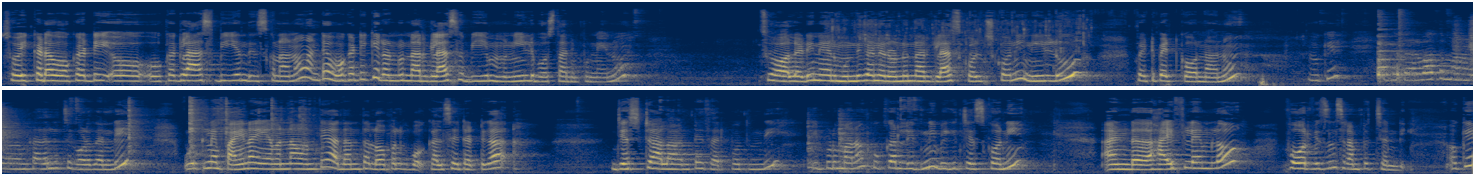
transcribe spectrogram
సో ఇక్కడ ఒకటి ఒక గ్లాస్ బియ్యం తీసుకున్నాను. అంటే ఒకటికి రెండున్నర గ్లాసు బియ్యం నీళ్ళు పోస్తాను ఇప్పుడు నేను. సో ఆల్రెడీ నేను ముందుగానే రెండున్నర గ్లాస్ కొలుచుకొని నీళ్ళు పెట్టి పెట్టుకున్నాను. ఓకే? ఇక తర్వాత మనం కదిలించకూడదండి. ఉరికినే పైన ఏమన్నా ఉంటే అదంతా లోపలికి కలిసేటట్టుగా జస్ట్ అలా అంటే సరిపోతుంది. ఇప్పుడు మనం కుక్కర్ లిడ్ని బిగించేసుకొని అండ్ uh, హై ఫ్లేమ్లో ఫోర్ విజిల్స్ రంపించండి. ఓకే?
